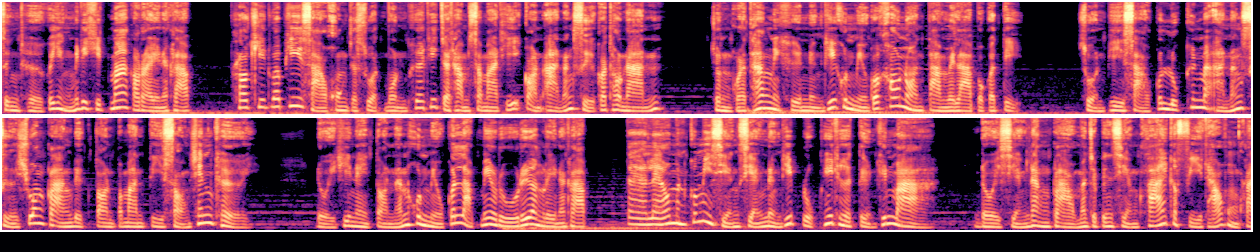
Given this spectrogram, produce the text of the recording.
ซึ่งเธอก็ยังไม่ได้คิดมากอะไรนะครับ เพราะคิดว่าพี่สาวคงจะสวดมนต์เพื่อที่จะทำสมาธิก่อนอ่านหนังสือก็เท่านั้น จนกระทั่งในคืนหนึ่งที่คุณหมิวก็เข้านอนตามเวลาปกติ ส่วนพี่สาวก็ลุกขึ้นมาอ่านหนังสือช่วงกลางดึกตอนประมาณตีสองเช่นเคย โดยที่ในตอนนั้นคุณหมิวก็หลับไม่รู้เรื่องเลยนะครับ แต่แล้วมันก็มีเสียงเสียงหนึ่งที่ปลุกให้เธอตื่นขึ้นมา โดยเสียงดังกล่าวมันจะเป็นเสียงคล้ายกับฝีเท้าของใคร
